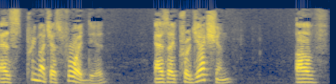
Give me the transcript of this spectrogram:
as pretty much as Freud did, as a projection of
